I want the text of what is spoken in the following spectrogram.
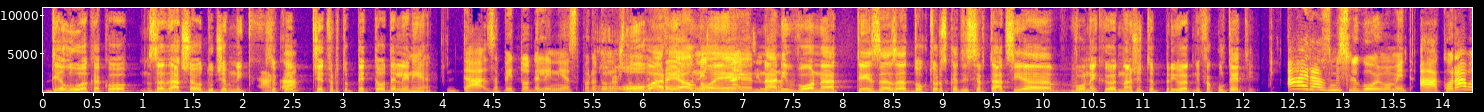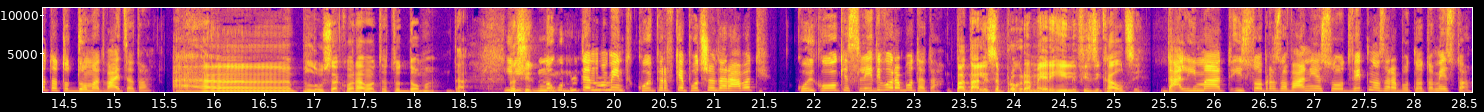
делува како задача од учебник така. за кој четврто петто оделение. Да, за петто оделение според она што Ова реално е на ниво на теза за докторска дисертација во некој од нашите приватни факултети. Ај размисли го овој момент. А ако работат од дома двајцата? А, плюс ако работат од дома, да. И значи, многу битен момент, кој прв ќе почне да работи? Кој кого ќе следи во работата? Па дали се програмери или физикалци? Дали имаат исто образование со одветно за работното место?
